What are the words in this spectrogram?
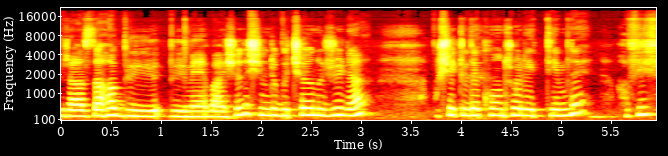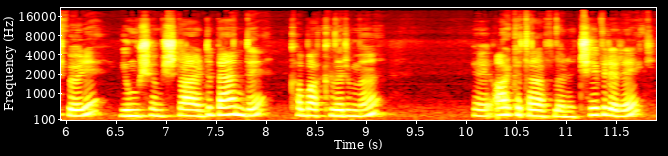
biraz daha büyü, büyümeye başladı. Şimdi bıçağın ucuyla bu şekilde kontrol ettiğimde hafif böyle yumuşamışlardı. Ben de kabaklarımı e, arka taraflarını çevirerek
